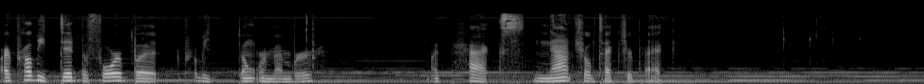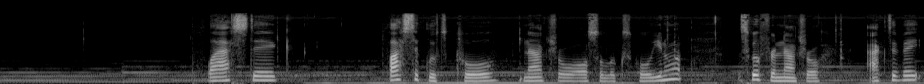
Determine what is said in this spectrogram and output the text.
I probably did before, but I probably don't remember my packs. Natural texture pack. Plastic. Plastic looks cool. Natural also looks cool. You know what? Let's go for natural. Activate.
